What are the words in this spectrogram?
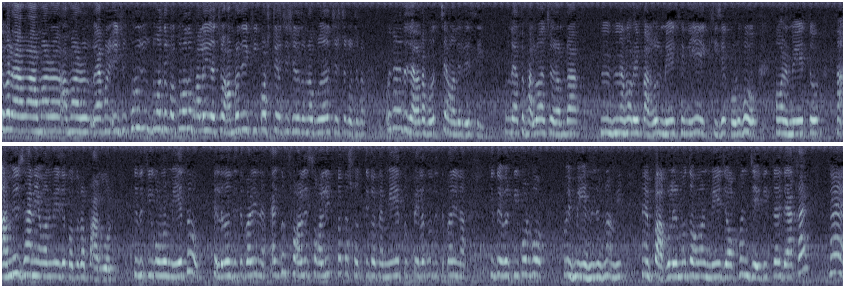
এবার আমার আমার এখন এই কোনো তোমাদের তোমরা তো ভালোই যাচ্ছ আমরা যে কি কষ্টে আছি সেটা তোমরা বোঝার চেষ্টা করছ না। ওইখানে তো জ্বালাটা হচ্ছে আমাদের বেশি। তোমরা এত ভালো আছো আমরা আমার ওই পাগল মেয়েকে নিয়ে যে করব? আমার মেয়ে তো আমিও জানি আমার মেয়ে যে কতটা পাগল কিন্তু কি করব মেয়ে তো ফেলে তো দিতে পারি না। একদম সলিড সলিড কথা সত্যি কথা মেয়ে তো ফেলে তো দিতে পারি না। কিন্তু এবার কি করব? ওই মেয়ের জন্য আমি হ্যাঁ, পাগলের মতো আমার মেয়ে যখন যে দিকটায় দেখায় হ্যাঁ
